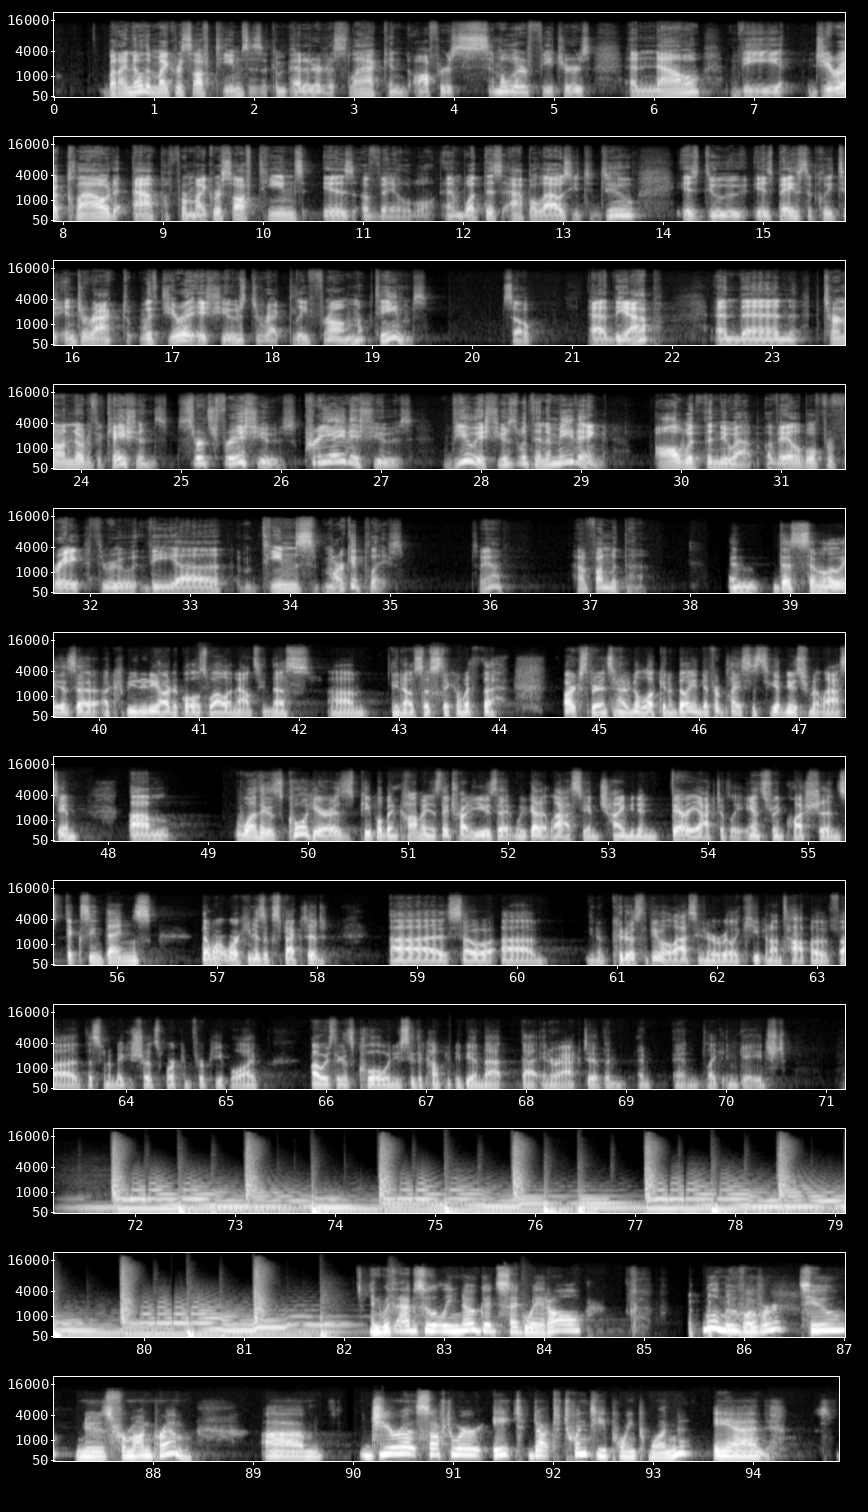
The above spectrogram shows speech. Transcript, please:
But I know that Microsoft Teams is a competitor to Slack and offers similar features. And now the Jira Cloud app for Microsoft Teams is available. And what this app allows you to do is do is basically to interact with Jira issues directly from Teams. So add the app and then turn on notifications, search for issues, create issues, view issues within a meeting, all with the new app available for free through the uh, Teams marketplace. So, yeah, have fun with that. And this similarly is a, a community article as well announcing this. Um, you know, so sticking with the our experience of having to look in a billion different places to get news from Atlassian. Um, one thing that's cool here is people have been commenting as they try to use it. We've got Atlassian chiming in very actively, answering questions, fixing things that weren't working as expected. Uh, so, uh, you know, kudos to the people at Atlassian who are really keeping on top of uh, this one and making sure it's working for people. I, I always think it's cool when you see the company being that that interactive and and and like engaged. And with absolutely no good segue at all, we'll move over to news from on prem. Um, Jira Software 8.20.1 and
